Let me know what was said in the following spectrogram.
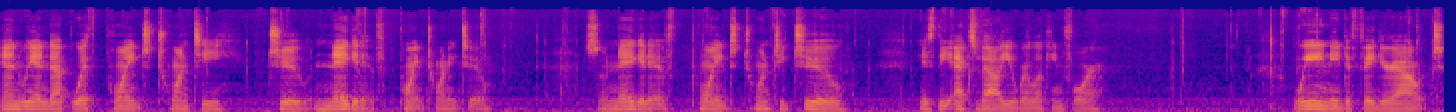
And we end up with 0.22, negative 0.22. So negative 0.22 is the x value we're looking for. We need to figure out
